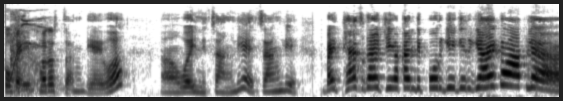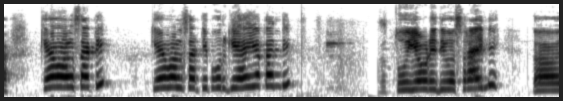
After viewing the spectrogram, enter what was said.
हो बाई खरंच चांगली आहे व अं, वहिनी चांगली आहे चांगली आहे. बाई त्याच गावची एखादी पोरगी गिरगी आहे का आपल्या केवळसाठी? केवळसाठी पोरगी आहे एखादी? तू एवढे दिवस राहिली तर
